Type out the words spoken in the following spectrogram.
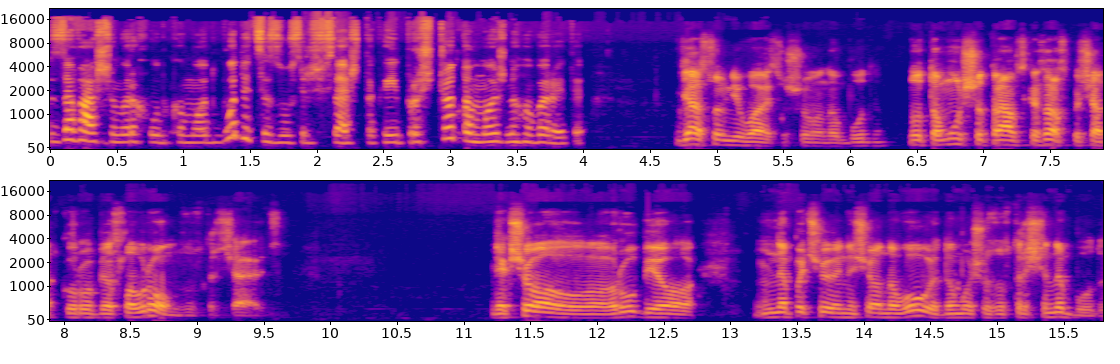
за вашими рахунками, от буде ця зустріч, все ж таки, і про що там можна говорити? Я сумніваюся, що воно буде. Ну тому що Трамп сказав спочатку Рубіо з Лавровим зустрічаються. Якщо Рубіо не почує нічого нового, я думаю, що зустрічі не буде.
